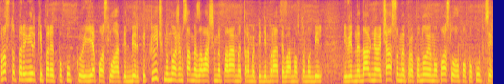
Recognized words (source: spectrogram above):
просто перевірки перед покупкою. Є послуга підбір під ключ. Ми можемо саме за вашими параметрами підібрати вам автомобіль. І від недавнього часу ми пропонуємо послугу по покупці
